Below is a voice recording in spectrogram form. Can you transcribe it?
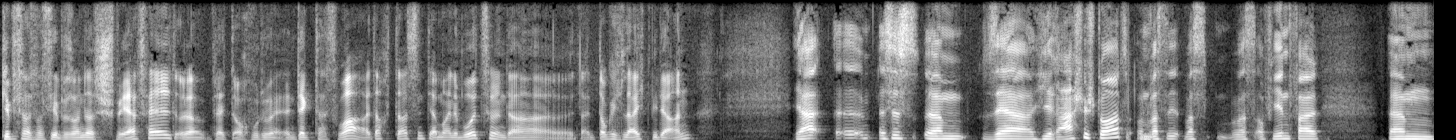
Gibt es was, was dir besonders schwer fällt oder vielleicht auch, wo du entdeckt hast, wow, doch, das sind ja meine Wurzeln, da, da docke ich leicht wieder an? Ja, äh, es ist ähm, sehr hierarchisch dort und was, was, was auf jeden Fall ähm,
